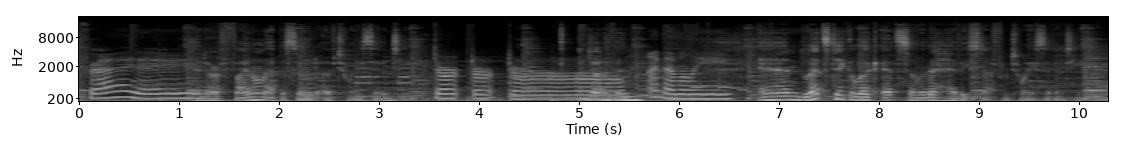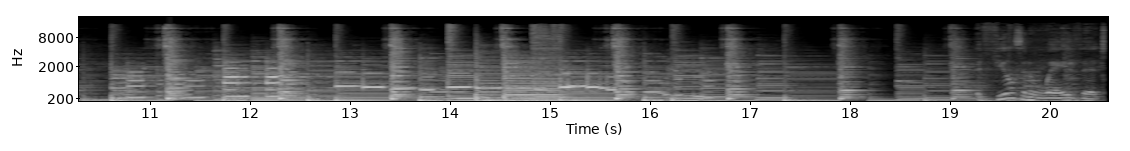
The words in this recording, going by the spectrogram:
Friday. and our final episode of 2017. Dur, dur, dur. I'm Jonathan. I'm Emily. And let's take a look at some of the heavy stuff from 2017. It feels in a way that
